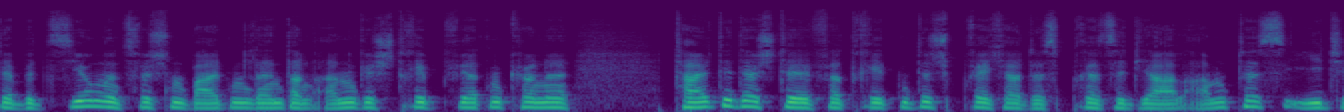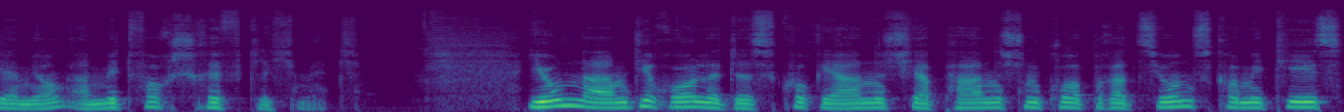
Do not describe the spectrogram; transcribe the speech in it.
der Beziehungen zwischen beiden Ländern angestrebt werden könne, teilte der stellvertretende Sprecher des Präsidialamtes Lee Jae-myung am Mittwoch schriftlich mit. Jun nahm die Rolle des koreanisch-japanischen Kooperationskomitees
